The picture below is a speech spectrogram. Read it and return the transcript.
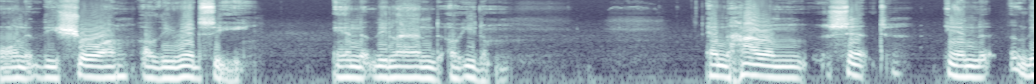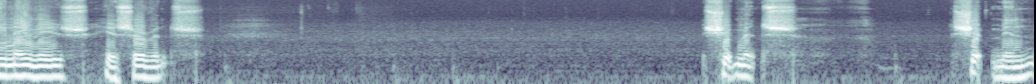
on the shore of the Red Sea, in the land of Edom. And Hiram sent in the navies his servants shipments, shipmen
